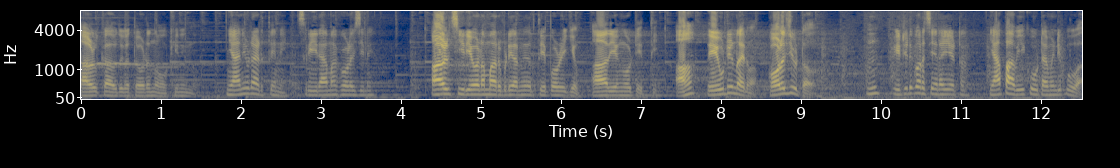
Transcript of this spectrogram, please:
അവൾ കൗതുകത്തോടെ നോക്കി നിന്നു. ഞാനിവിടെ അടുത്ത് തന്നെ ശ്രീരാമ കോളേജിൽ അവൾ ചിരിയോടെ മറുപടി അറിഞ്ഞു നിർത്തിയപ്പോഴേക്കും ആദ്യം അങ്ങോട്ട് എത്തി. ആ ദേവുട്ടി ഉണ്ടായിരുന്നോ? കോളേജ് വിട്ടോ? വീട്ടിട്ട് കുറച്ച് നേരമായി ചേട്ടാ ഞാൻ പവിയെ കൂട്ടാൻ വേണ്ടി പോവാ.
